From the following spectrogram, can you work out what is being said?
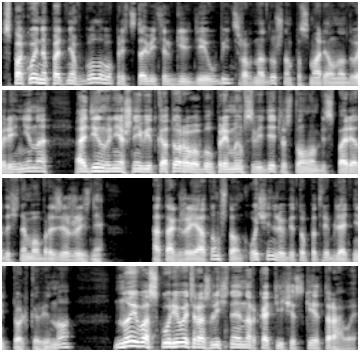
Спокойно подняв голову, представитель гильдии убийц равнодушно посмотрел на дворянина, один внешний вид которого был прямым свидетельством о беспорядочном образе жизни — а также и о том, что он очень любит употреблять не только вино, но и воскуривать различные наркотические травы.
